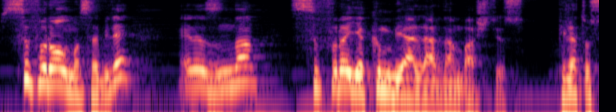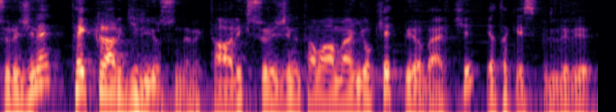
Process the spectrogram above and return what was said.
Sıfır olmasa bile en azından sıfıra yakın bir yerlerden başlıyorsun. Plato sürecine tekrar giriyorsun demek. Tarih sürecini tamamen yok etmiyor belki. Yatak esprileri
